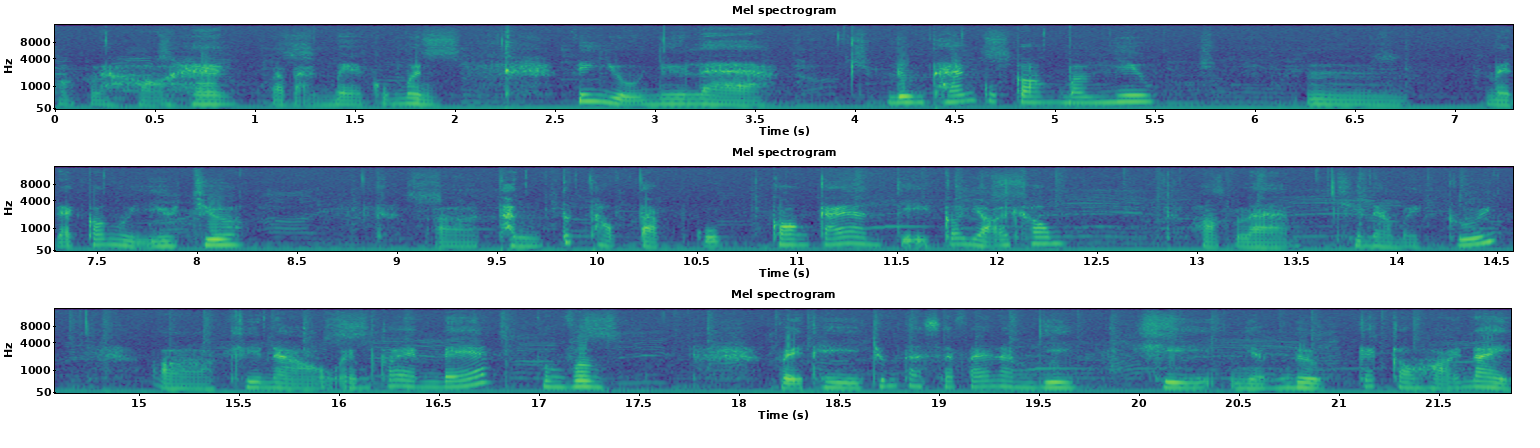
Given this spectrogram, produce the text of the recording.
hoặc là họ hàng và bạn bè của mình. Ví dụ như là lương tháng của con bao nhiêu? Uhm, mày đã có người yêu chưa? À, thành tích học tập của con cái anh chị có giỏi không? Hoặc là khi nào mày cưới? À, khi nào em có em bé? Vân vân. Vậy thì chúng ta sẽ phải làm gì khi nhận được các câu hỏi này?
